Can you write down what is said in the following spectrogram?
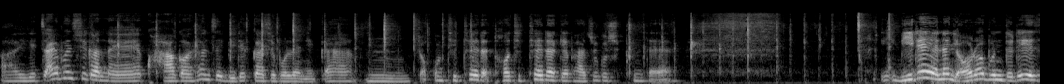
아 이게 짧은 시간 내에 과거, 현재, 미래까지 보려니까 음, 조금 디테일 더 디테일하게 봐주고 싶은데 이 미래에는 여러분들이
